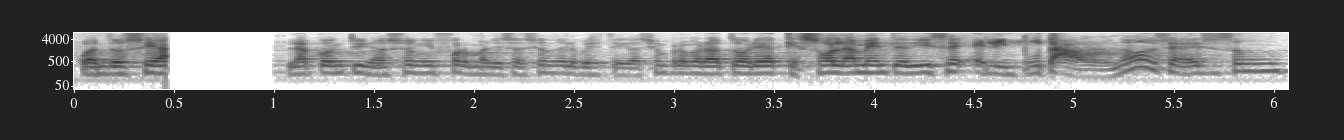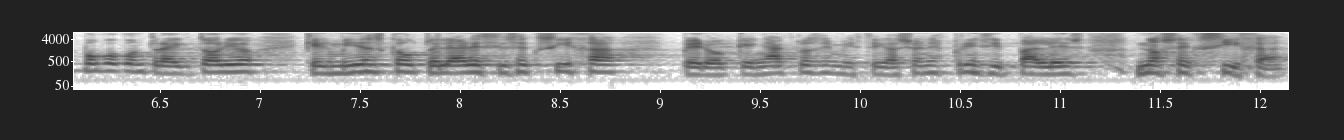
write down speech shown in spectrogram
cuando se la continuación y formalización de la investigación preparatoria que solamente dice el imputado, ¿no? O sea, eso es un poco contradictorio que en medidas cautelares sí se exija, pero que en actos de investigaciones principales no se exija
